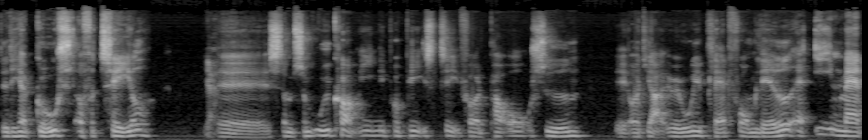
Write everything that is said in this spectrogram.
det er det her Ghost of a Tale, ja. uh, som, som udkom egentlig på PC for et par år siden, uh, og de øvrige platform, lavet af en mand,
